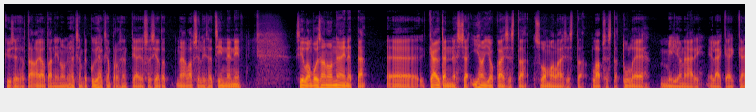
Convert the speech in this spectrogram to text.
kyseiseltä ajalta niin on 9,9 prosenttia. Jos sä sijoitat nämä lapsilisät sinne, niin silloin voi sanoa näin, että käytännössä ihan jokaisesta suomalaisesta lapsesta tulee miljonääri eläkeikä,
